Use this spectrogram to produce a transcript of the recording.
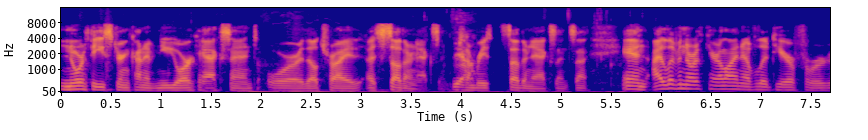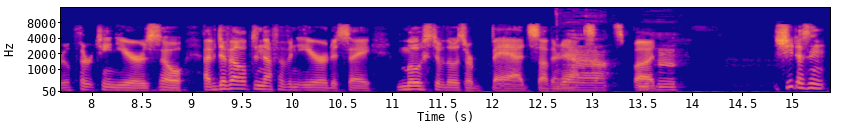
northeastern kind of New York accent or they'll try a southern accent for Yeah. some reason southern accents. Uh, And I live in North Carolina. I've lived here for 13 years, so I've developed enough of an ear to say most of those are bad southern Yeah. accents. But Mhm. she doesn't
